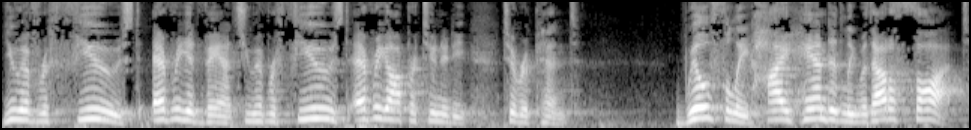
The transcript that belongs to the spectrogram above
You have refused every advance, you have refused every opportunity to repent, willfully, high handedly, without a thought.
